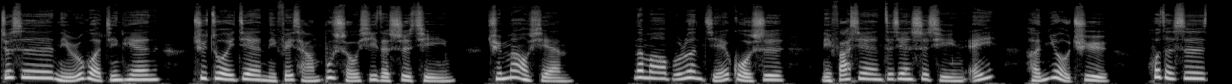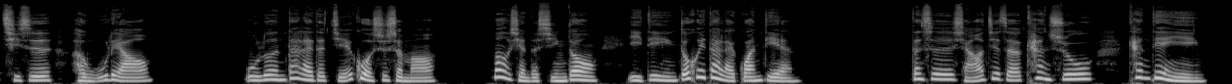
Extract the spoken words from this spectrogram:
就是你如果今天去做一件你非常不熟悉的事情，去冒险，那么不论结果是你发现这件事情诶很有趣，或者是其实很无聊，无论带来的结果是什么，冒险的行动一定都会带来观点。但是想要借着看书、看电影，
